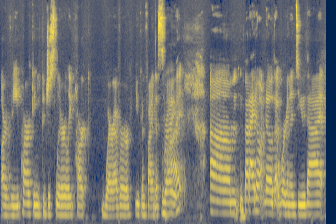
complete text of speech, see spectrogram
RV park and you could just literally park wherever you can find a spot. Right. Um, but I don't know that we're going to do that.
